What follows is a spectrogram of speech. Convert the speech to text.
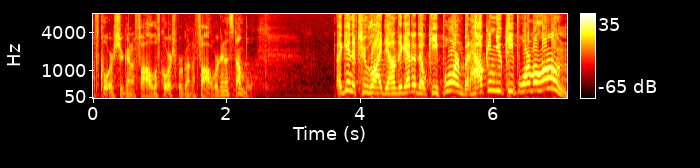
of course you're going to fall. Of course we're going to fall. We're going to stumble. Again, if two lie down together, they'll keep warm. But how can you keep warm alone?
